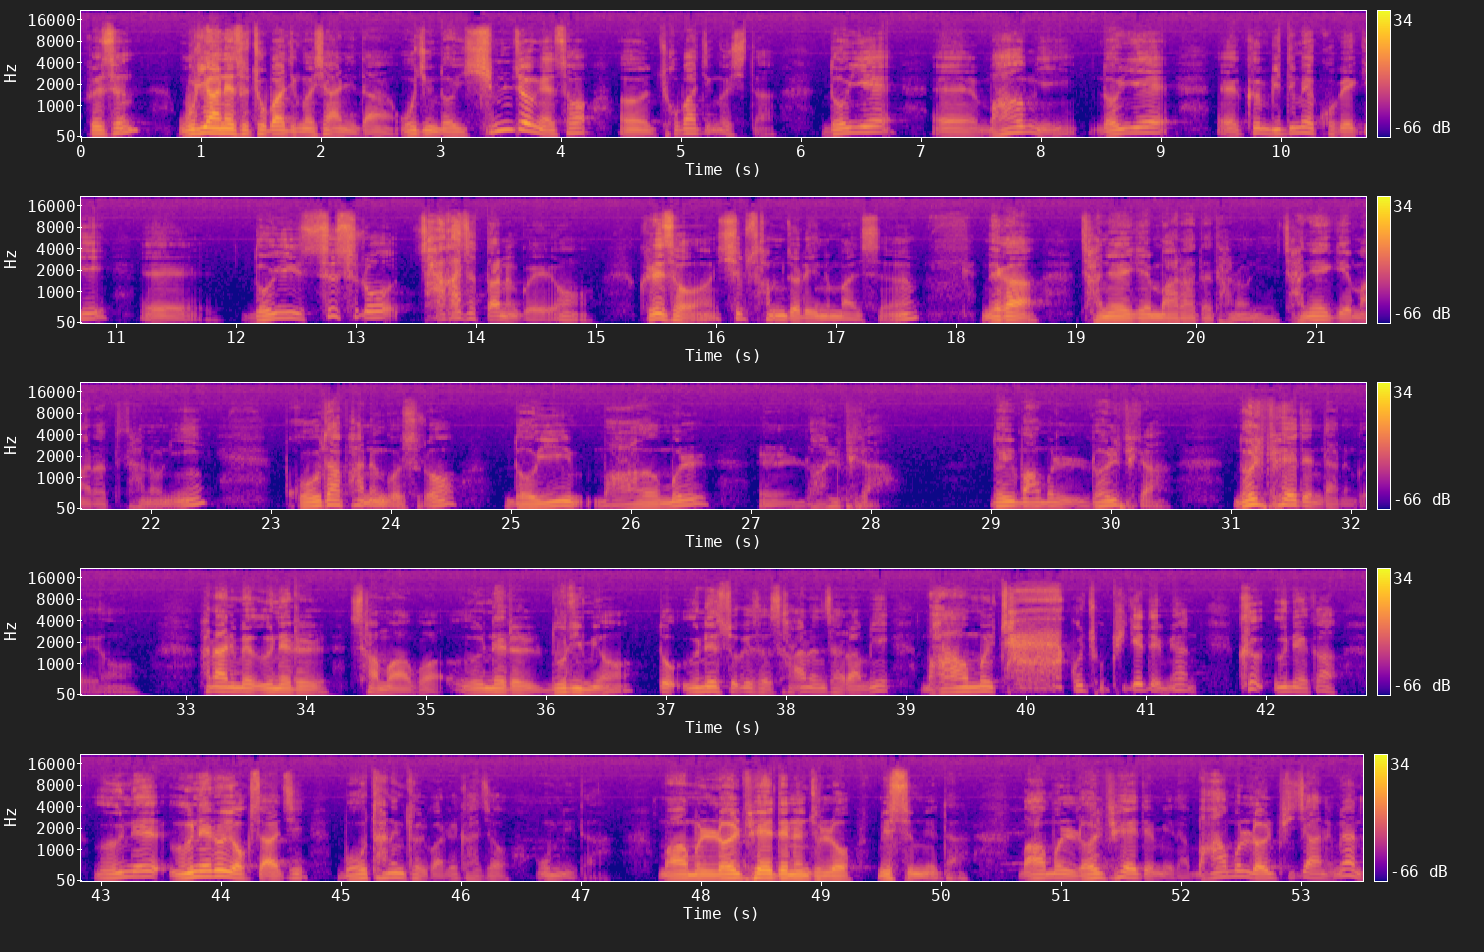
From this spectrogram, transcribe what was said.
그것은 우리 안에서 좁아진 것이 아니다. 오직 너희 심정에서 어, 좁아진 것이다. 너희의 에, 마음이 너희의 에, 그 믿음의 고백이 에, 너희 스스로 작아졌다는 거예요. 그래서 13절에 있는 말씀 내가 자녀에게 말하듯 하노니 자녀에게 말하듯 하노니 보답하는 것으로 너희 마음을 넓히라. 너희 마음을 넓히라. 넓혀야 된다는 거예요. 하나님의 은혜를 사모하고 은혜를 누리며 또 은혜 속에서 사는 사람이 마음을 자꾸 좁히게 되면 그 은혜가 은혜 은혜로 역사하지 못하는 결과를 가져옵니다. 마음을 넓혀야 되는 줄로 믿습니다. 마음을 넓혀야 됩니다. 마음을 넓히지 않으면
